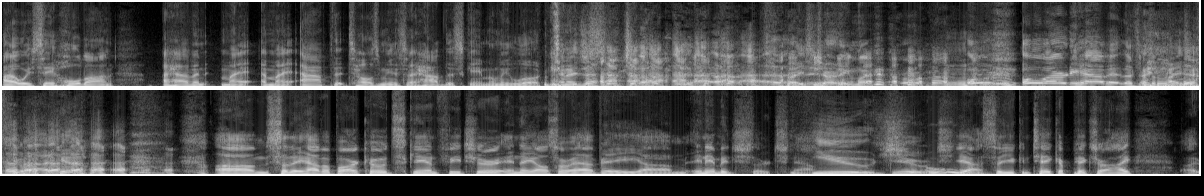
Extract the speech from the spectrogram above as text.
I always say, "Hold on." I have an, my my app that tells me as I have this game. Let me look, and I just search it up. price charting. I'm like, oh, oh, oh, I already have it. That's what the price is too high. you know? Um, so they have a barcode scan feature, and they also have a um, an image search now. Huge, Huge, yeah. So you can take a picture. I, I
